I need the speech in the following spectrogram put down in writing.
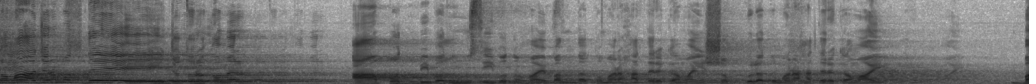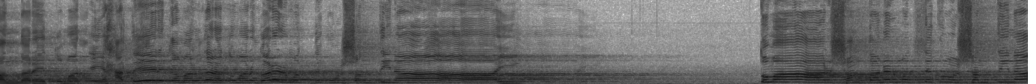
সমাজের মধ্যে যত রকমের আপদ বিপদ, মুসিবত হয়, বান্দা তোমার হাতের কামাই, সবগুলা তোমার হাতের কামাই। বান্দারে, তোমার এই হাতের কামার দ্বারা তোমার ঘরের মধ্যে কোনো শান্তি নাই। তোমার সন্তানের মধ্যে কোনো শান্তি নাই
